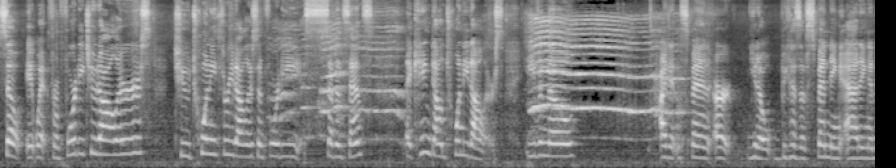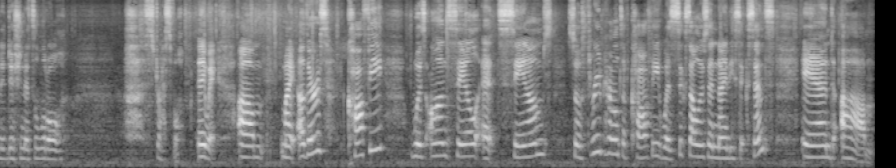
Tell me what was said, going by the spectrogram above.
So it went from $42 to $23.47. It came down $20, even though I didn't spend, or, you know, because of spending, adding an addition, it's a little stressful. Anyway, um, my others, coffee was on sale at Sam's. So three pounds of coffee was $6.96. And um,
